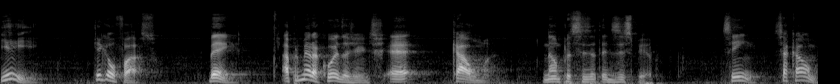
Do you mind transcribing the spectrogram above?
e aí? O que, que eu faço? Bem, a primeira coisa, gente, é calma. Não precisa ter desespero. Sim, se acalme.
